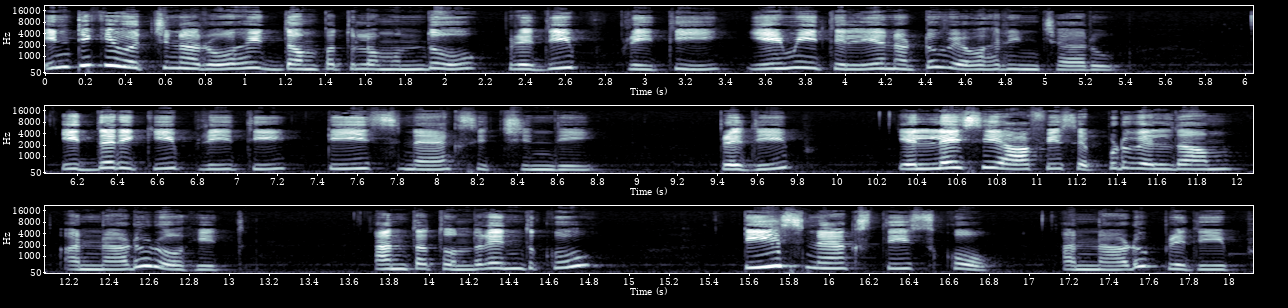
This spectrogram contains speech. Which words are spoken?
ఇంటికి వచ్చిన రోహిత్ దంపతుల ముందు ప్రదీప్ ప్రీతి ఏమీ తెలియనట్టు వ్యవహరించారు. ఇద్దరికీ ప్రీతి టీ స్నాక్స్ ఇచ్చింది. ప్రదీప్ ఎల్ఐసి ఆఫీస్ ఎప్పుడు వెళ్దాం? అన్నాడు రోహిత్. అంత తొందర ఎందుకు? టీ స్నాక్స్ తీసుకో అన్నాడు ప్రదీప్.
